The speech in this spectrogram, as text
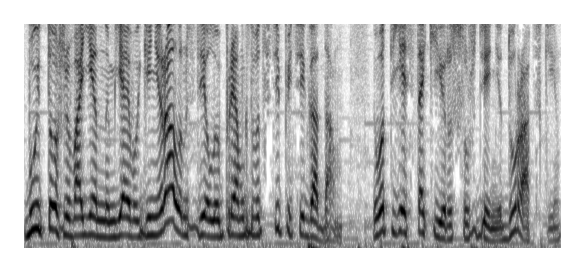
будет тоже военным, я его генералом сделаю прям к 25 годам. Вот есть такие рассуждения, дурацкие.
